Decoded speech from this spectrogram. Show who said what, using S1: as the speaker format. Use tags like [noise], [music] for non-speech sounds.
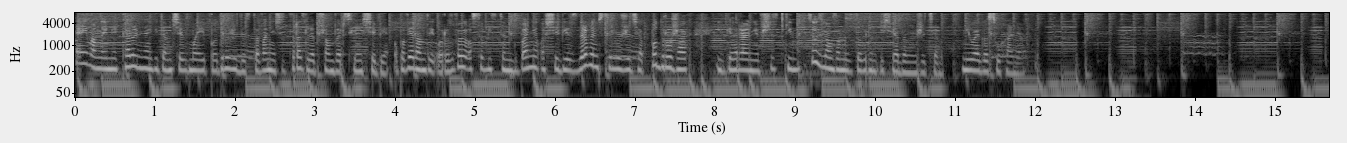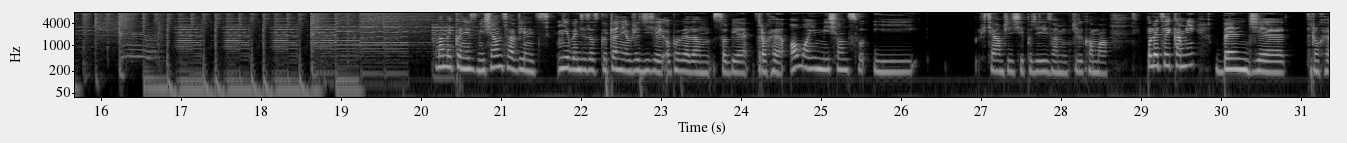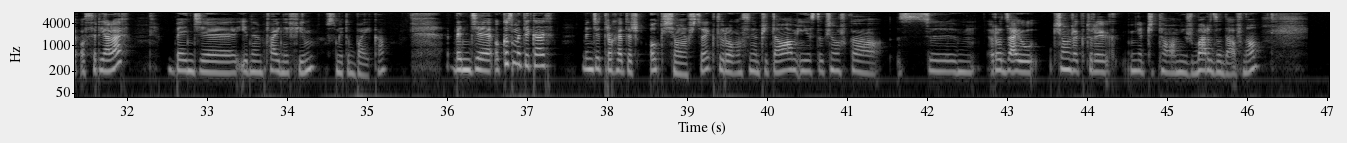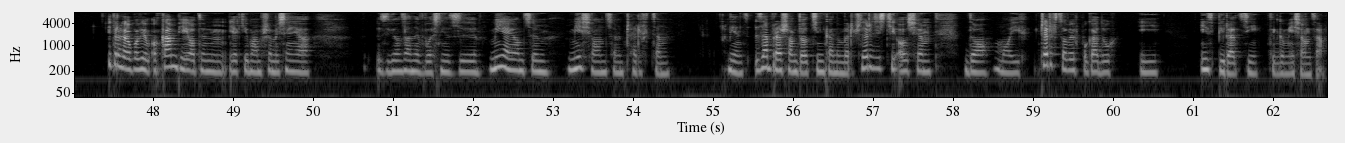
S1: Hej, mam na imię Karolina i witam Cię w mojej podróży do stawania się coraz lepszą wersją siebie. Opowiadam tutaj o rozwoju osobistym, dbaniu o siebie, zdrowym stylu życia, podróżach i generalnie wszystkim, co związane z dobrym i świadomym życiem. Miłego słuchania. Mamy koniec miesiąca, więc nie będzie zaskoczeniem, że dzisiaj opowiadam sobie trochę o moim miesiącu i chciałam się dzisiaj podzielić z Wami kilkoma polecajkami. Będzie trochę o serialach, będzie jeden fajny film, w sumie to bajka. Będzie o kosmetykach, będzie trochę też o książce, którą ostatnio czytałam i jest to książka z rodzaju książek, których nie czytałam już bardzo dawno. I trochę opowiem o kampie i o tym, jakie mam przemyślenia związane właśnie z mijającym miesiącem, czerwcem. Więc zapraszam do odcinka numer 48, do moich czerwcowych pogaduch i inspiracji tego miesiąca.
